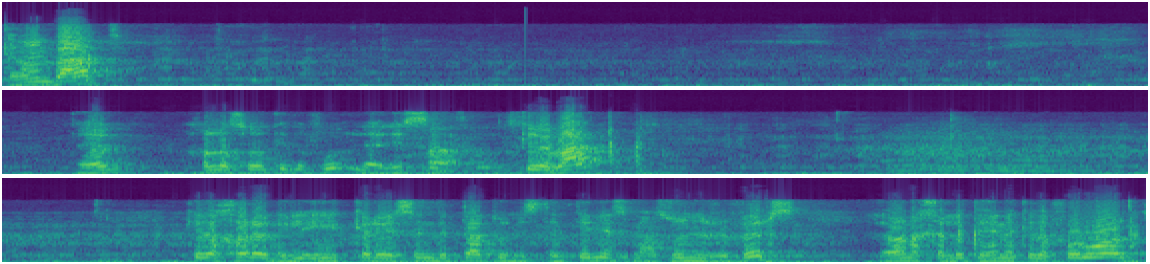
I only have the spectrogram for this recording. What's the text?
تمام بعد؟ تمام؟ خلص هو كده فوق؟ لا لسه. كده بعد؟ كده خرج الايه؟ ال carrier send بتاعته ال instantaneous مع zone ال reverse لو أنا خليتها هنا كده forward.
